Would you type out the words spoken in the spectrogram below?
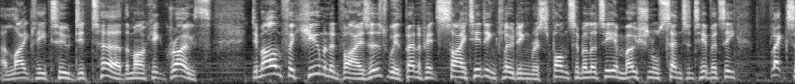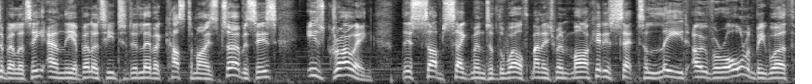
are likely to deter the market growth. Demand for human advisors with benefits cited, including responsibility, emotional sensitivity, flexibility, and the ability to deliver customized services, is growing. This sub-segment of the wealth management market is set to lead overall and be worth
